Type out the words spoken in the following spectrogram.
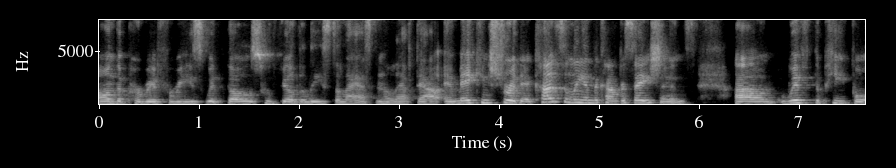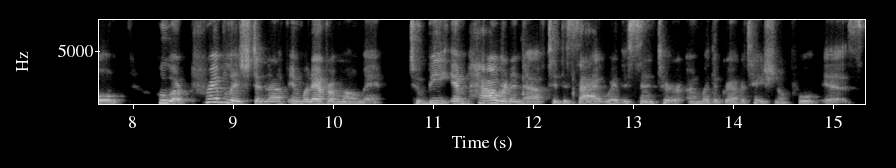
on the peripheries with those who feel the least, the last, and the left out, and making sure they're constantly in the conversations um, with the people who are privileged enough in whatever moment to be empowered enough to decide where the center and where the gravitational pull is.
